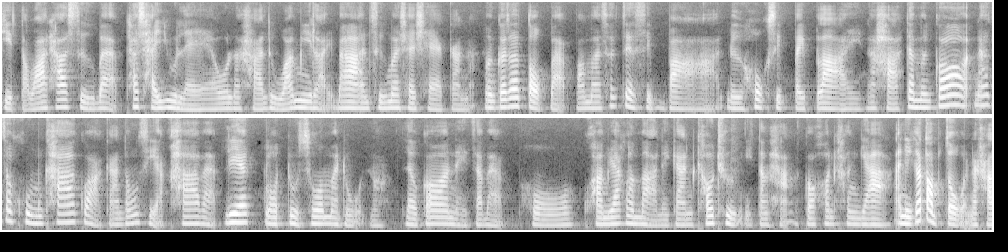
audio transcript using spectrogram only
ผิด แต่ว่าถ้าซื้อแบบถ้าใช้อยู่แล้วนะคะ หรือว่ามีหลายบ้านซื้อมาแชร์ๆกันอะมันก็จะตกแบบประมาณสัก 70 บาท หรือ 60 ไปปลายๆนะคะ แต่มันก็น่าจะคุ้มค่ากว่าการต้องเสียค่าแบบเรียกรถดูดซ่วมมาดูดเนาะแล้วก็ไหนจะแบบโหความยากลำบากในการเข้าถึงอีกต่างหากก็ค่อนข้างยาก อันนี้ก็ตอบโจทย์นะคะ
